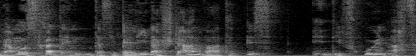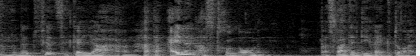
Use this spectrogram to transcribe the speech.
man muss daran denken, dass die Berliner Sternwarte bis in die frühen 1840er Jahren hatte einen Astronomen. Das war der Direktor.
